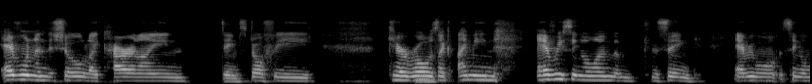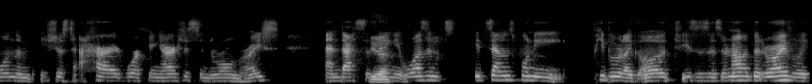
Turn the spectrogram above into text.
everyone in the show, like Caroline, Dame Stuffy, Kara Mm. Rose, like I mean, every single one of them can sing. Every one, single one of them is just a hard working artist in their own right, and that's the Yeah. thing. It wasn't. It sounds funny. People were like, "Oh Jesus, is there not a bit of rivalry?"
